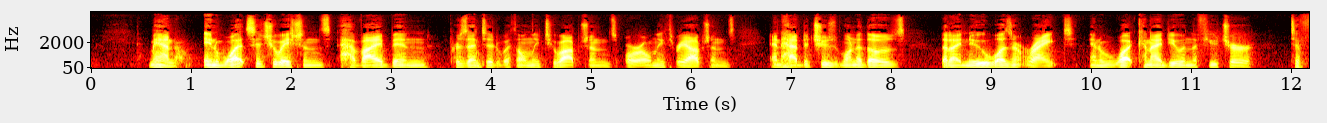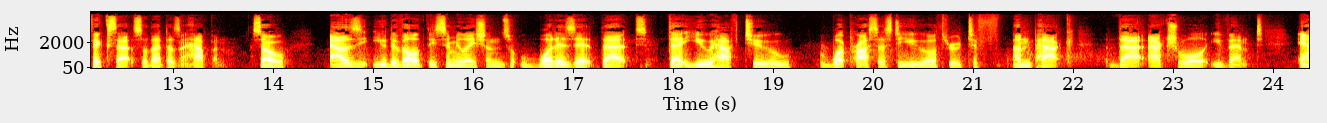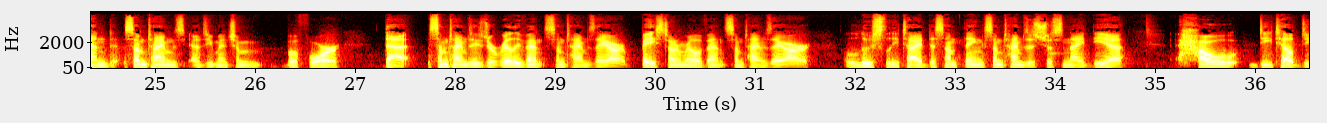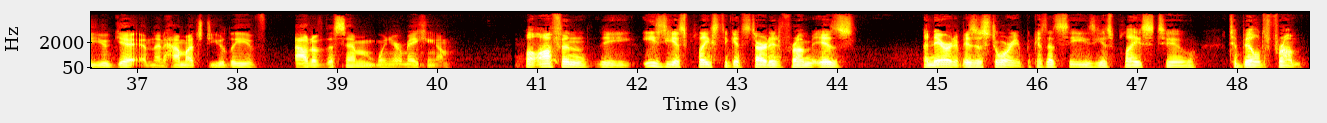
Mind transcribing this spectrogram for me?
man, in what situations have I been presented with only two options or only three options and had to choose one of those that I knew wasn't right? And what can I do in the future to fix that so that doesn't happen? So as you develop these simulations, what is it that that you have to? What process do you go through to f- unpack that actual event? And sometimes, as you mentioned before, that sometimes these are real events, sometimes they are based on real events, sometimes they are loosely tied to something, sometimes it's just an idea. How detailed do you get, and then how much do you leave out of the sim when you're making them? Well, often the easiest place to get started from is a narrative is a story because that's the easiest place to to build from.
